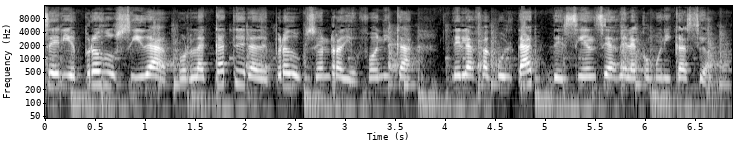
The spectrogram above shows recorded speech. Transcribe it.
Serie producida por la Cátedra de Producción Radiofónica de la Facultad de Ciencias de la Comunicación.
